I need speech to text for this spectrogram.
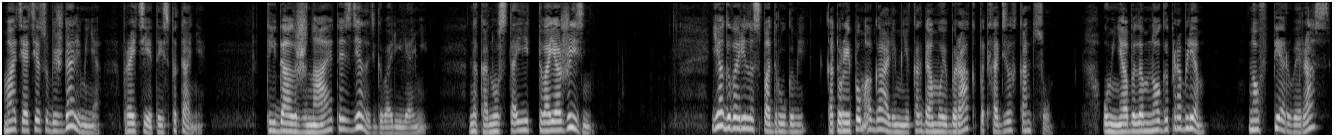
Мать и отец убеждали меня пройти это испытание. «Ты должна это сделать», — говорили они. «На кону стоит твоя жизнь». Я говорила с подругами, которые помогали мне, когда мой брак подходил к концу. У меня было много проблем, но в первый раз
